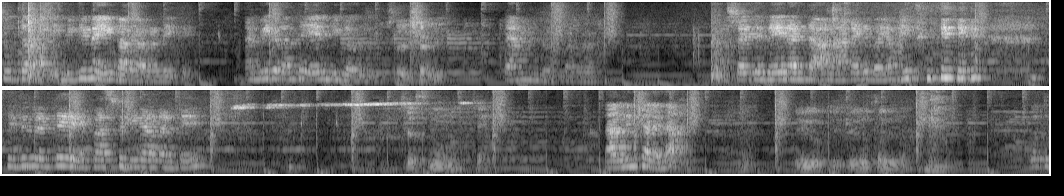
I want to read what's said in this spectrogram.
చూద్దాం అది. మిగిలిన ఏం కాదు కదా రెండు అయితే అండ్ మిగతాదంతా ఏది మిగిలవద్దు. ఫ్యామిలీ ఫస్ట్ అయితే నేనంట నాకైతే భయం అవుతుంది. ఎందుకంటే ఫస్ట్ చెయ్. నాలుగు నిమిషాలేనా? వద్దు.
